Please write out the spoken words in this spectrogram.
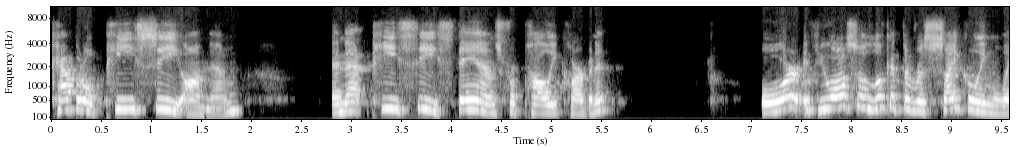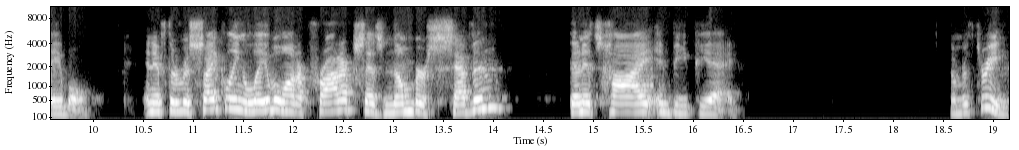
capital PC on them and that PC stands for polycarbonate. Or if you also look at the recycling label, and if the recycling label on a product says number seven, then it's high in BPA. Number three,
